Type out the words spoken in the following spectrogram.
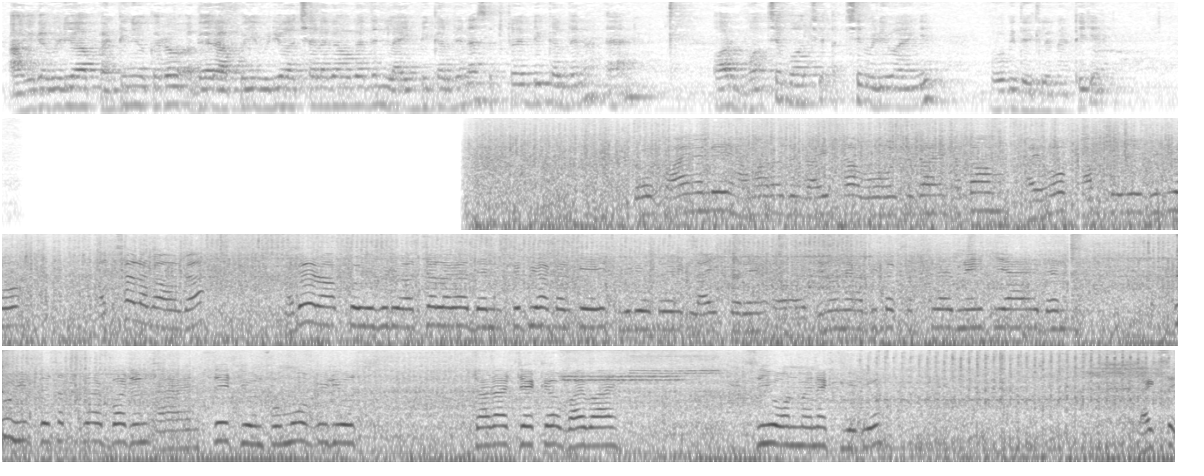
आगे का वीडियो आप कंटिन्यू करो। अगर आपको ये वीडियो अच्छा लगा होगा देन लाइक भी कर देना सब्सक्राइब भी कर देना एंड और बहुत से बहुत से अच्छे वीडियो आएँगे, वो भी देख लेना, ठीक है? तो फाइनली हमारा जो राइड था, वो हो चुका है ख़त्म। आई होप आपको ये वीडियो अच्छा लगा होगा। अगर आपको ये वीडियो अच्छा लगा देन कृपया करके इस वीडियो को एक लाइक करें और जिन्होंने अभी तक सब्सक्राइब नहीं किया है then do hit the subscribe button and stay tune for more videos tata take bye bye see you on my next video like से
